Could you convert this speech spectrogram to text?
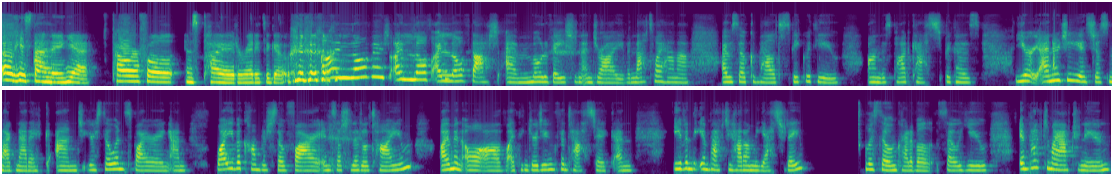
oh he's standing um, yeah powerful inspired ready to go. I love it. I love i love that um, motivation and drive and that's why hannah i was so compelled to speak with you on this podcast because your energy is just magnetic and you're so inspiring and what you've accomplished so far in such little time i'm in awe of. I think you're doing fantastic and even the impact you had on me yesterday was so incredible. So you impacted my afternoon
